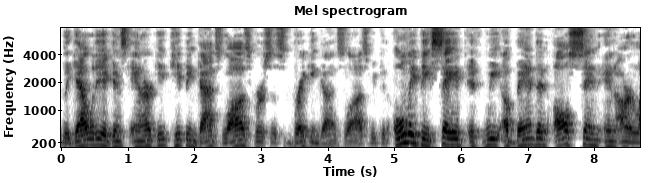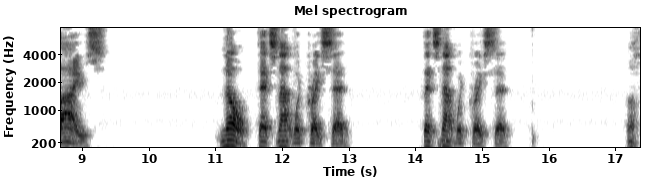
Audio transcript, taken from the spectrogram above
legality against anarchy, keeping God's laws versus breaking God's laws. We can only be saved if we abandon all sin in our lives. No, that's not what Christ said. That's not what Christ said. Oh.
